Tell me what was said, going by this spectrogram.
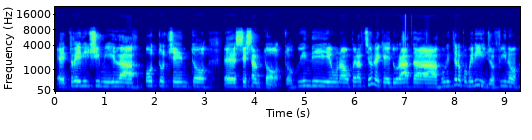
eh, 13.868 quindi una operazione che è durata un intero pomeriggio fino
